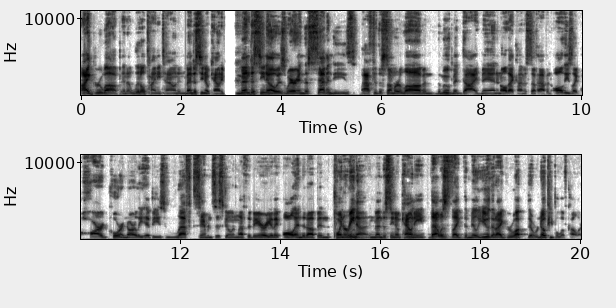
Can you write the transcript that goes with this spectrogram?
I grew up in a little tiny town in Mendocino County, Mendocino is where in the 70s, after the Summer of Love and the movement died, man, and all that kind of stuff happened, all these like hardcore gnarly hippies who left San Francisco and left the Bay Area, they all ended up in Point Arena in Mendocino County. That was like the milieu that I grew up. There were no people of color.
